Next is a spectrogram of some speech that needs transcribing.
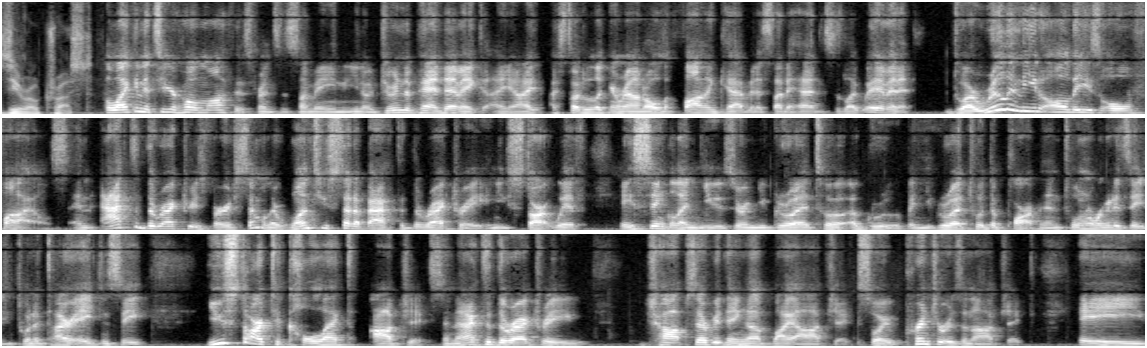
zero trust? Well, liken it to your home office, for instance. I mean, you know, during the pandemic, I, I started looking around all the filing cabinets that I had. And it's like, wait a minute, do I really need all these old files? And Active Directory is very similar. Once you set up Active Directory and you start with a single end user and you grow it to a group and you grow it to a department and to an organization, to an entire agency, you start to collect objects. And Active Directory chops everything up by object. So a printer is an object, a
